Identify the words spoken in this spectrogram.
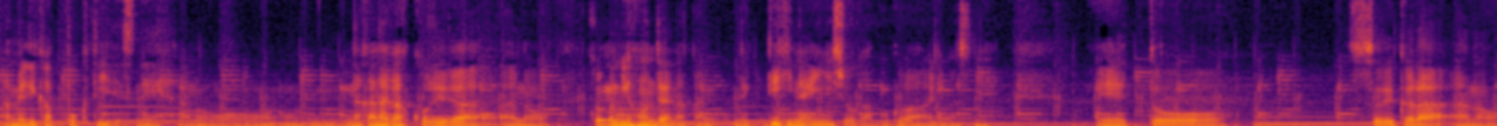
アメリカっぽくていいですね。あのなかなかこれがあのこれも日本ではなんかできない印象が僕はありますね。えっ、とそれからあの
